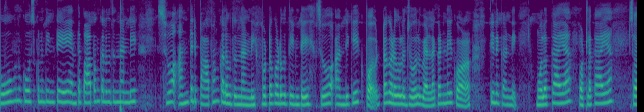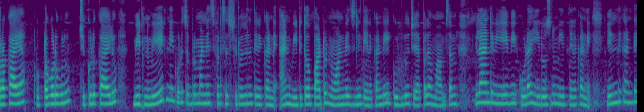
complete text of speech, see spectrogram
గోవును కోసుకుని తింటే ఎంత పాపం కలుగుతుందండి? సో అంతటి పాపం కలుగుతుందండి పుట్టగొడుగు తింటే. సో అందుకే పుట్టగొడుగుల జోలు వెళ్ళకండి తినకండి. ములక్కాయ పొట్లకాయ సొరకాయ పుట్టగొడుగులు చిక్కుడుకాయలు వీటిని వేటిని కూడా సుబ్రహ్మణ్యేశ్వర షష్ఠి రోజున తినకండి. అండ్ వీటితో పాటు నాన్ వెజ్ని తినకండి. గుడ్లు చేపలు మాంసం ఇలాంటివి ఏవి కూడా ఈ రోజున మీరు తినకండి. ఎందుకంటే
